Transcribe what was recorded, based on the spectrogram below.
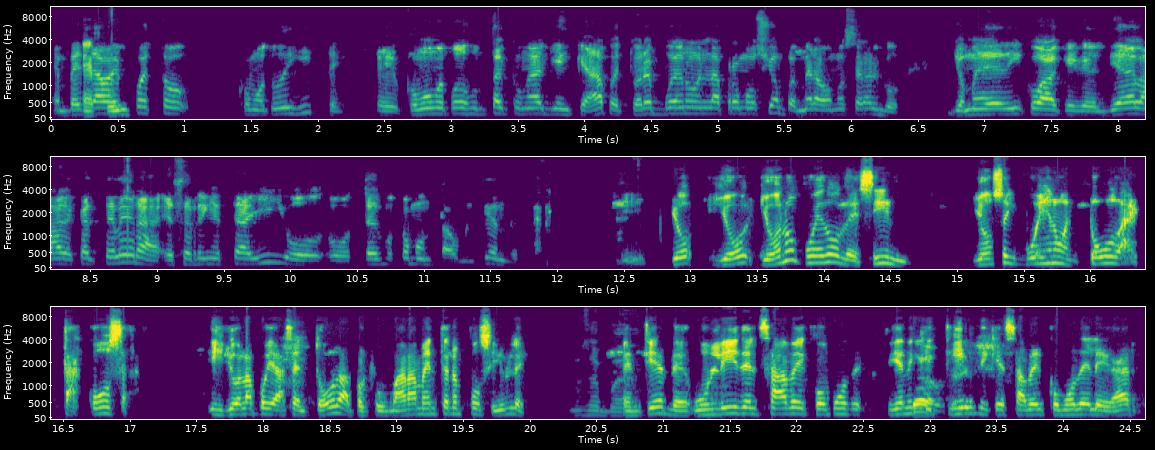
En vez de haber puesto, como tú dijiste, eh, ¿cómo me puedo juntar con alguien que, ah, pues tú eres bueno en la promoción? Pues mira, vamos a hacer algo. Yo me dedico a que el día de la cartelera ese ring esté allí o, o esté todo montado, ¿me entiendes? Y Yo, yo, yo no puedo decir, yo soy bueno en todas estas cosas y yo las voy a hacer todas porque humanamente no es posible. No se puede. ¿Entiendes? Un líder sabe cómo, tiene, que, tiene que saber cómo delegar,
